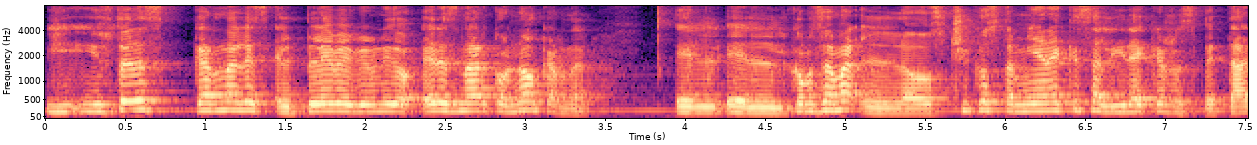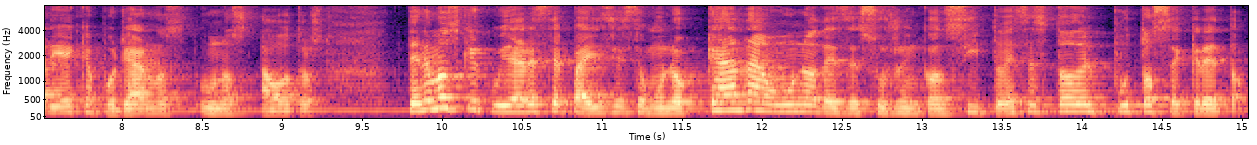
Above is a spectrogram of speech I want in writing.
Y, y ustedes, carnales, el plebe, bienvenido. ¿Eres narco? No, carnal. El, el, ¿Cómo se llama? Los chicos también hay que salir, hay que respetar y hay que apoyarnos unos a otros. Tenemos que cuidar este país y este mundo, cada uno desde su rinconcito. Ese es todo el puto secreto.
